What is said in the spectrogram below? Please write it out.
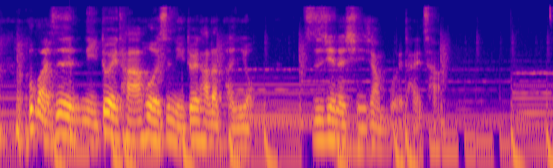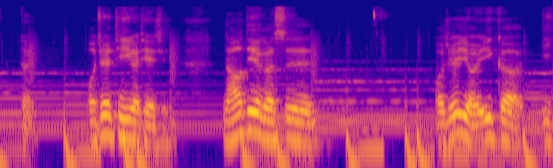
不管是你对他，或者是你对他的朋友之间的形象不会太差。对，我觉得第一个贴心，然后第二个是，我觉得有一个一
